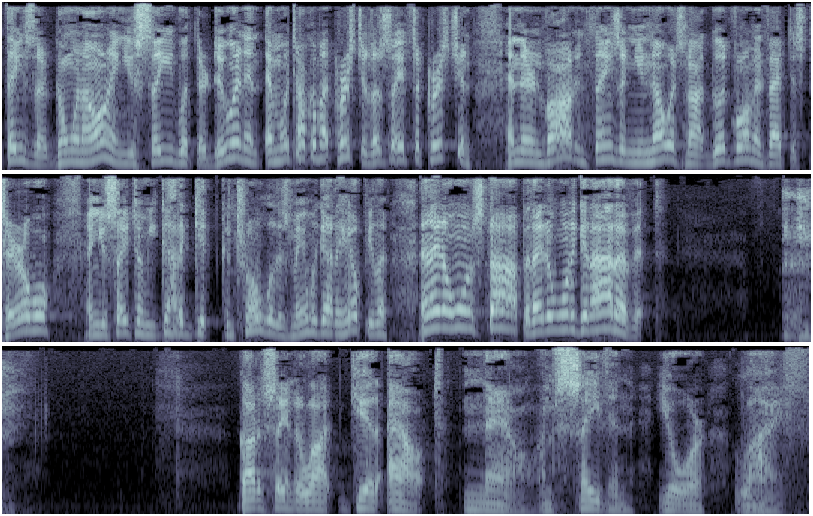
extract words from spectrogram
things are going on and you see what they're doing. And, and we're talking about Christians. Let's say it's a Christian and they're involved in things and you know it's not good for them. In fact, it's terrible. And you say to them, you got to get control of this, man. We got to help you. And they don't want to stop and they don't want to get out of it. God is saying to Lot, get out now. I'm saving your life.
